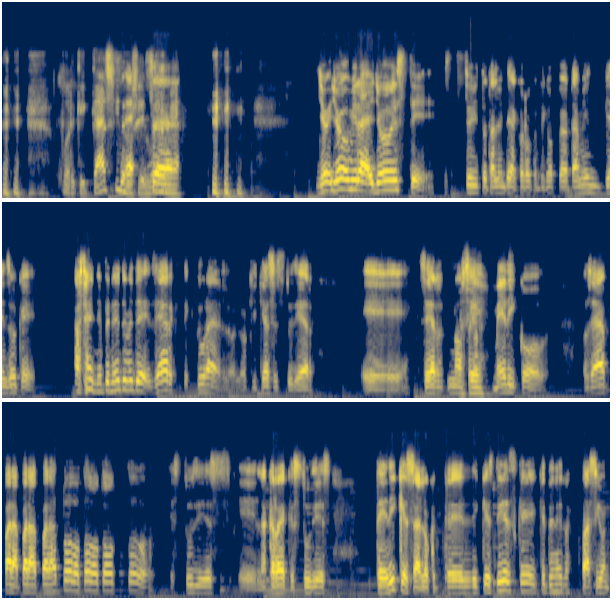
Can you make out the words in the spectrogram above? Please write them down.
Porque casi no se duerme. Yo, yo, mira, yo este, estoy totalmente de acuerdo contigo, pero también pienso que, o sea, independientemente de sea arquitectura, lo, que quieras estudiar, eh, ser, no sé, médico, o sea, para, para, para todo, todo, todo, todo, estudies eh, la carrera que estudies, te dediques a lo que te dediques, tienes que, que tener pasión,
